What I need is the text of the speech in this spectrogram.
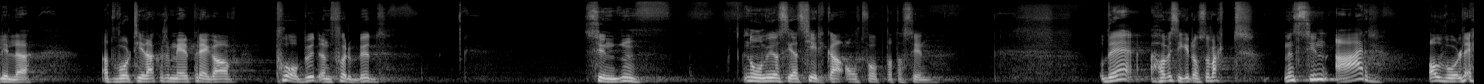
lille at vår tid er kanskje mer prega av påbud enn forbud. Synden. Noen vil jo si at kirka er altfor opptatt av synd. Og Det har vi sikkert også vært. Men synd er alvorlig.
